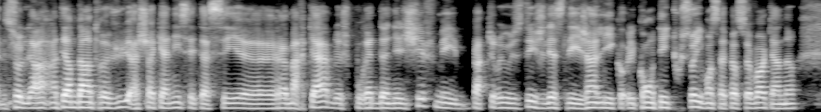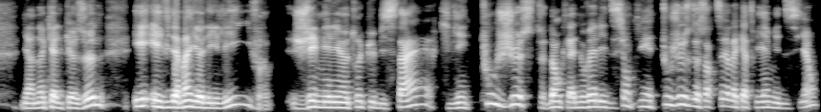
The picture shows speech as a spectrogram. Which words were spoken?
en, termes d'entrevue, à chaque année, c'est assez euh, remarquable. Je pourrais te donner le chiffre, mais par curiosité, je laisse les gens les, compter tout ça. Ils vont s'apercevoir qu'il y en a, il y en a quelques-unes. Et évidemment, il y a les livres. J'ai mêlé un truc publicitaire qui vient tout juste, donc la nouvelle édition qui vient tout juste de sortir, la quatrième édition.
